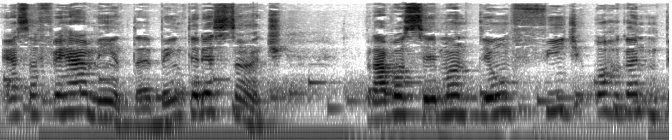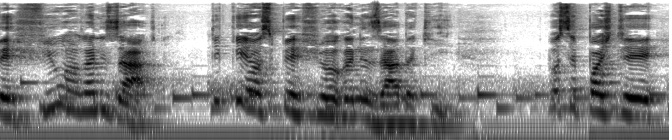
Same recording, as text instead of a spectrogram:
essa ferramenta, é bem interessante para você manter um feed, um perfil organizado. O que é esse perfil organizado aqui? Você pode ter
